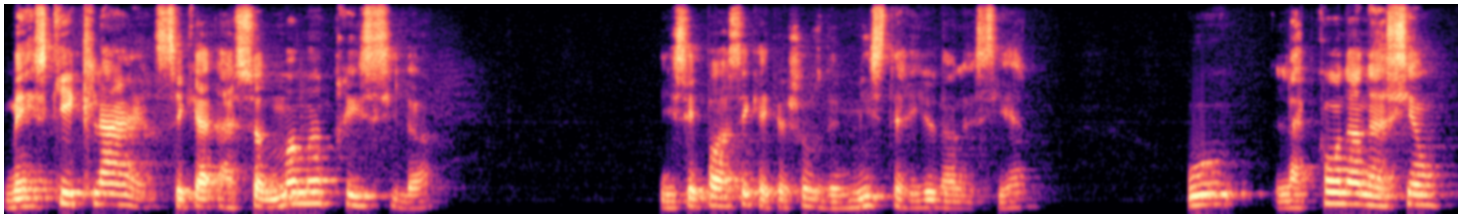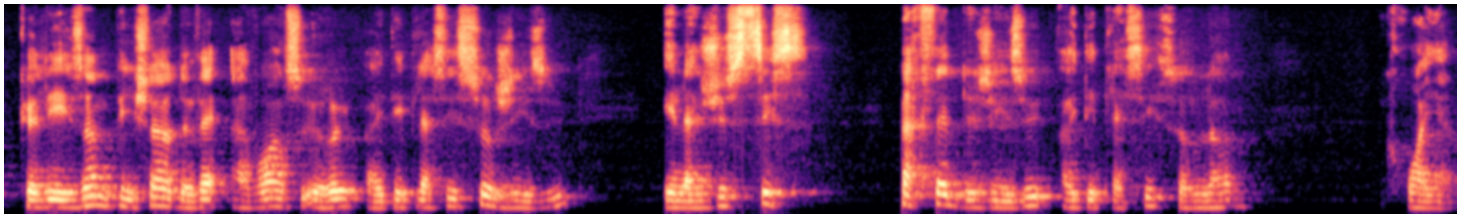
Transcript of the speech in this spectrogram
Mais ce qui est clair, c'est qu'à ce moment précis-là, il s'est passé quelque chose de mystérieux dans le ciel où la condamnation que les hommes pécheurs devaient avoir sur eux a été placée sur Jésus et la justice parfaite de Jésus a été placée sur l'homme croyant.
